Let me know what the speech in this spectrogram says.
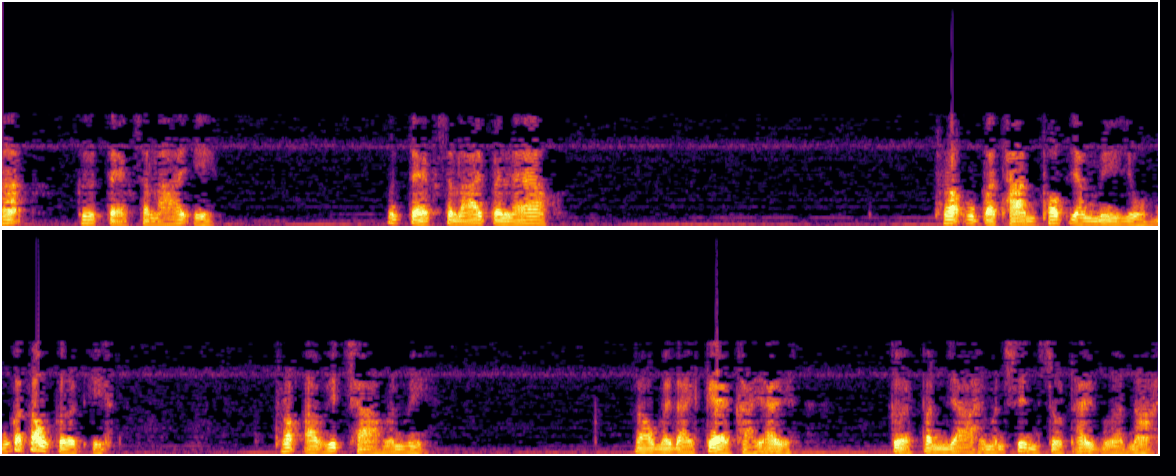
ณะคือแตกสลายอีกมันแตกสลายไปแล้ว เพราะอุปทานพบยังมีอยู่ มันก็ต้องเกิดอีก เพราะอาวิชชามันมี เราไม่ได้แก้ไขให้ เกิดปัญญาให้มันสิ้นสุดให้เบื่อหน่าย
